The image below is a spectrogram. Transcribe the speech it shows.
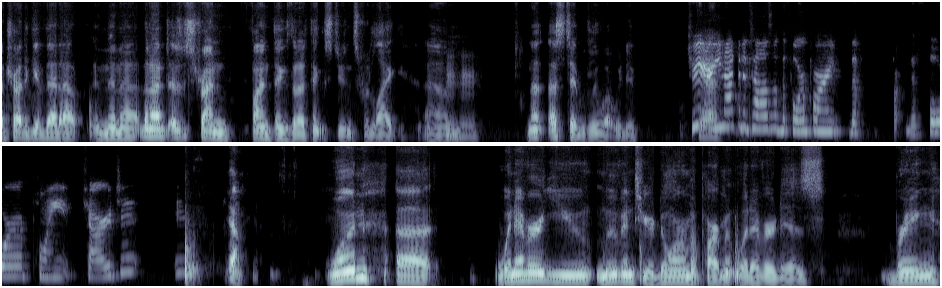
I try to give that out, and then uh, then I just try and find things that I think students would like. Um, Mhm. that, that's typically what we do. Tree, Yeah. are you not going to tell us what the four point the the four point charge it is? Yeah. One, uh, whenever you move into your dorm, apartment, whatever it is, bring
